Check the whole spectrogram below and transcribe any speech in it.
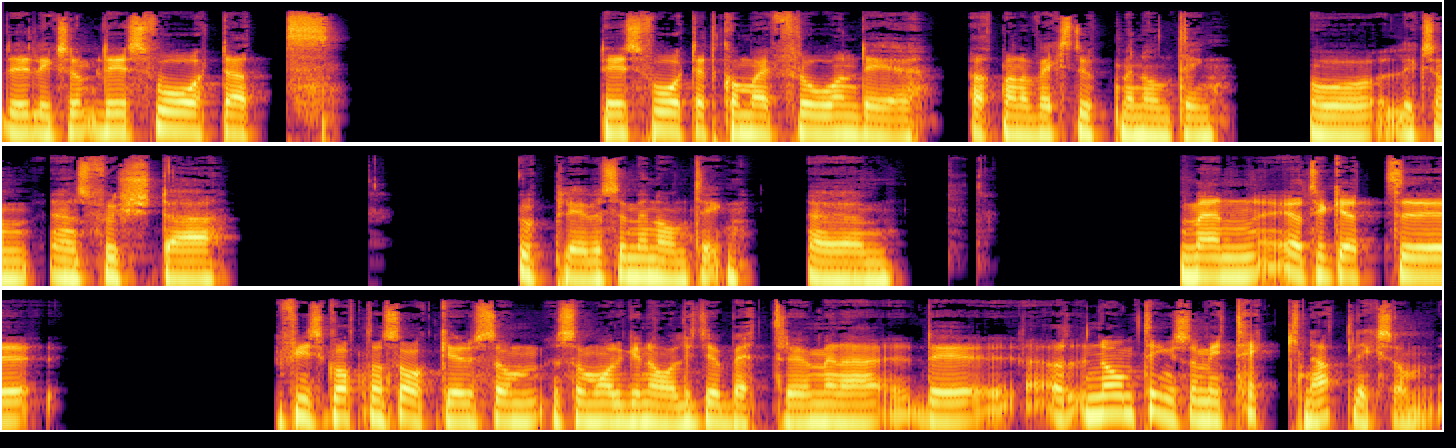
det är, liksom, det är svårt att... Det är svårt att komma ifrån det, att man har växt upp med någonting. Och liksom ens första upplevelse med någonting. Ehm, men jag tycker att eh, det finns gott om saker som, som originalet gör bättre. Jag menar, det, alltså, någonting som är tecknat liksom,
